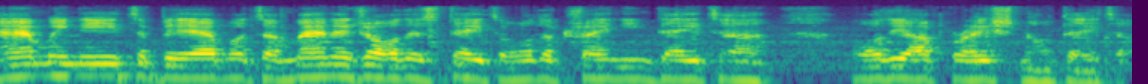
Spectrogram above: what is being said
And we need to be able to manage all this data, all the training data, all the operational data.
